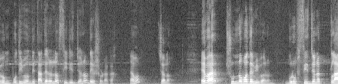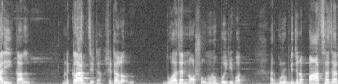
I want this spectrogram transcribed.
এবং প্রতিবন্ধী তাদের হলো সিডির জন্য দেড়শো টাকা। কেমন? চলো। এবার শূন্য পদের বিবরণ। গ্রুপ সির জন্য ক্লারিকাল মানে ক্লার্ক যেটা, সেটা হলো দু হাজার নশো উননব্বইটি পদ, আর গ্রুপ ডির জন্য পাঁচ হাজার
